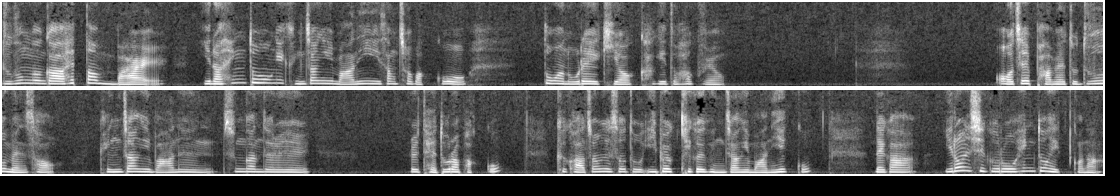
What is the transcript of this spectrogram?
누군가가 했던 말이나 행동이 굉장히 많이 상처받고 또한 오래 기억하기도 하고요. 어젯밤에도 누우면서 굉장히 많은 순간들을 되돌아봤고 그 과정에서도 이별킥을 굉장히 많이 했고 내가 이런 식으로 행동했거나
